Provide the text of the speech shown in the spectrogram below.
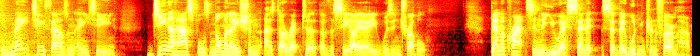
In May 2018, Gina Haspel's nomination as director of the CIA was in trouble. Democrats in the US Senate said they wouldn't confirm her.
